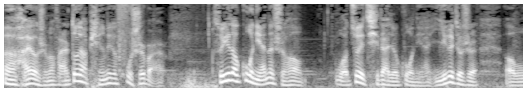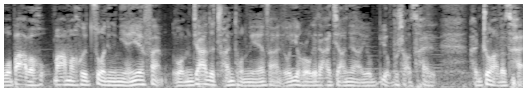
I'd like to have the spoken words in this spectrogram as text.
呃，还有什么？反正都要凭那个副食本所以一到过年的时候，我最期待就是过年。一个就是，呃，我爸爸妈妈会做那个年夜饭，我们家的传统的年夜饭，我一会儿我给大家讲讲，有有不少菜，很重要的菜。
